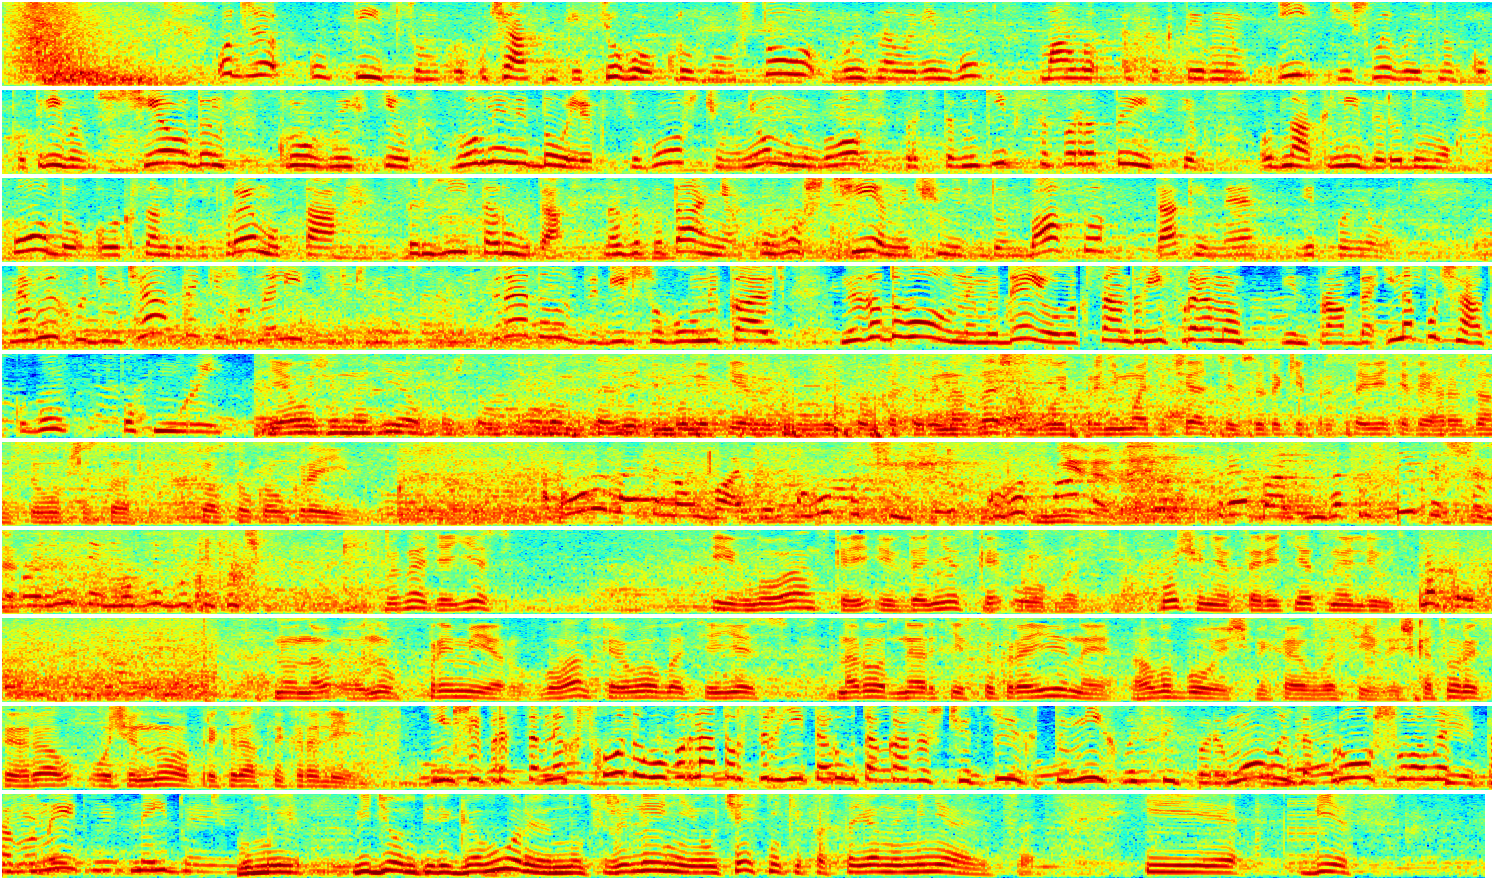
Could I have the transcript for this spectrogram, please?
Отже, у підсумку учасники цього круглого столу визнали, він був малоефективним і дійшли висновку. Потрібен ще один круглий стіл. Головний недолік цього, що на ньому не було представників сепаратистів. Однак лідери думок сходу Олександр Єфремов та Сергій Тарута на запитання, кого ще не чують з Донбасу, так і не відповіли. На виході учасники журналістів, що не пустили всередину, здебільшого уникають. Незадоволеним ідеєю Олександр Єфремов. Він, правда, і на початку був похмурий. Я очень надеялся, что в круглом столе, тем более первый круглый стол, который назначен, будет принимать участие все-таки представители гражданского общества с востока Украины. А кого ви маєте на увазі? Кого почути? Кого саме треба запросити, щоб люди могли бути почуті? Вы знаете, есть и в Луганской, и в Донецкой области очень авторитетные люди. Наприклад, Ну, на- ну, к примеру, в Луганской области есть народный артист Украины Голубович Михаил Васильевич, который сыграл очень много прекрасных ролей. інший представник сходу, губернатор Сергій Тарута, каже, що тих, хто міг вести перемови, запрошували, та вони не йдуть. Мы ведем переговоры, но, к сожалению, участники постоянно меняются. И без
